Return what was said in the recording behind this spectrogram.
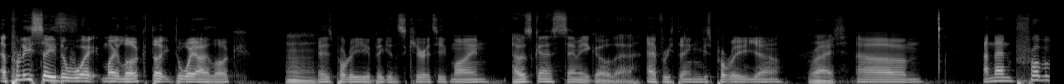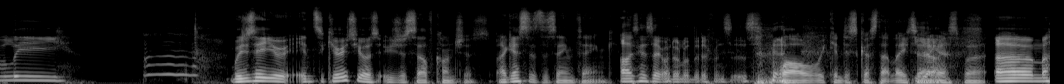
I probably say the way my look, the, the way I look, Mm. is probably a big insecurity of mine. I was gonna semi go there. Everything is probably yeah. Right. Um, and then probably Would you say you're insecurity or you're just self conscious? I guess it's the same thing. I was gonna say I don't know what the difference is. well, we can discuss that later, Yeah. I guess. But Um,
